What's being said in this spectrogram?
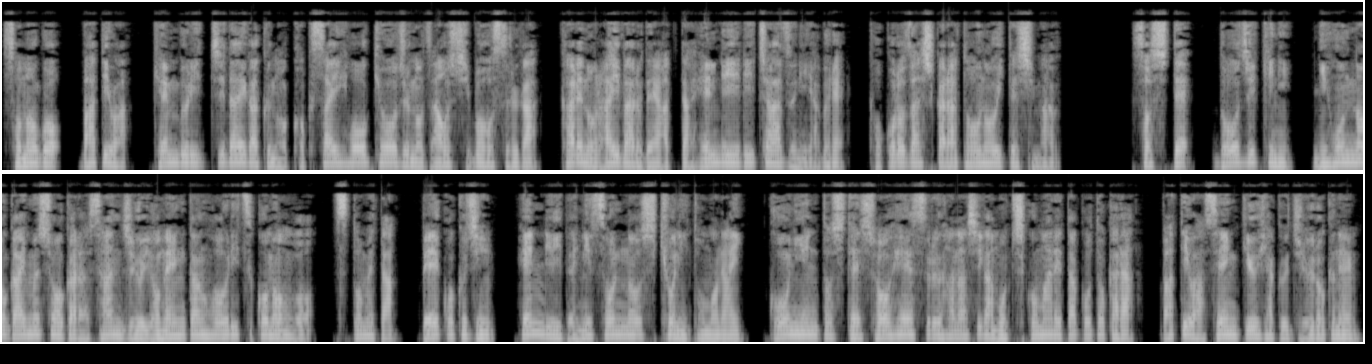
その後、バティはケンブリッジ大学の国際法教授の座を志望するが、彼のライバルであったヘンリー・リチャーズに敗れ、志から遠のいてしまう。そして、同時期に、日本の外務省から34年間法律顧問を務めた、米国人、ヘンリー・デニソンの死去に伴い、公認として招聘する話が持ち込まれたことから、バティは1916年、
